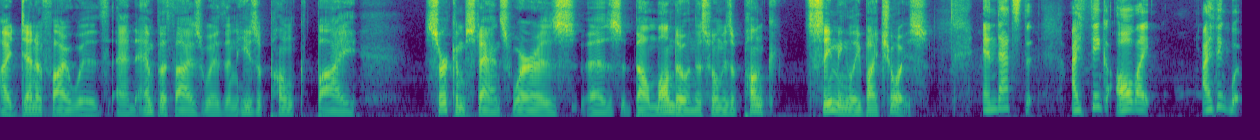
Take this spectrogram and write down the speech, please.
identify with and empathize with, and he's a punk by circumstance, whereas as Belmondo in this film is a punk seemingly by choice. and that's the i think all i i think what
